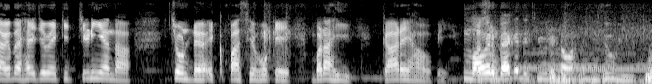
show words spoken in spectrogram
ਲੱਗਦਾ ਹੈ ਜਿਵੇਂ ਕਿ ਚਿੜੀਆਂ ਦਾ ਝੁੰਡ ਇੱਕ ਪਾਸੇ ਹੋ ਕੇ ਬੜਾ ਹੀ ਗਾ ਰਿਹਾ ਹੋਵੇ। ਮਗਰ ਬਹਿ ਕੇ ਦੇਖੀ ਉਹਨੇ ਟੌਰ ਤੇ ਦਿਸੂਗੀ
